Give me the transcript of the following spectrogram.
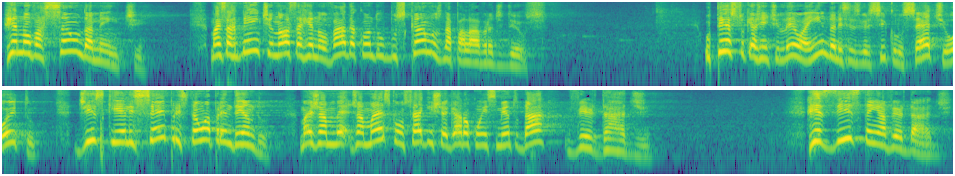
Renovação da mente. Mas a mente nossa é renovada quando buscamos na palavra de Deus. O texto que a gente leu ainda, nesses versículos 7 e 8, diz que eles sempre estão aprendendo mas jamais conseguem chegar ao conhecimento da verdade. Resistem à verdade.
